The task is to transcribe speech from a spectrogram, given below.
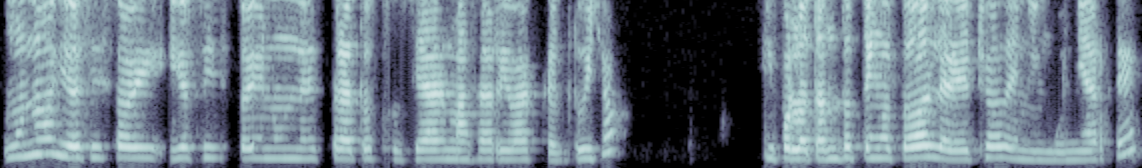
uno, yo sí estoy, yo sí estoy en un estrato social más arriba que el tuyo y por lo tanto tengo todo el derecho de ningunearte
